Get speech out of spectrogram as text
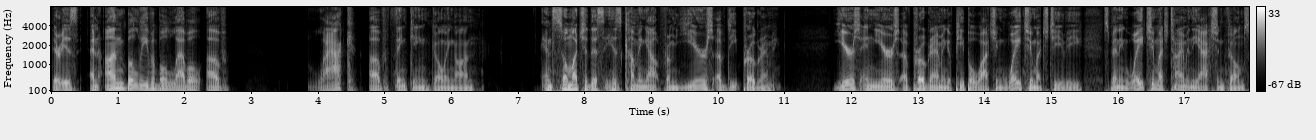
There is an unbelievable level of lack of thinking going on. And so much of this is coming out from years of deep programming, years and years of programming of people watching way too much TV, spending way too much time in the action films,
